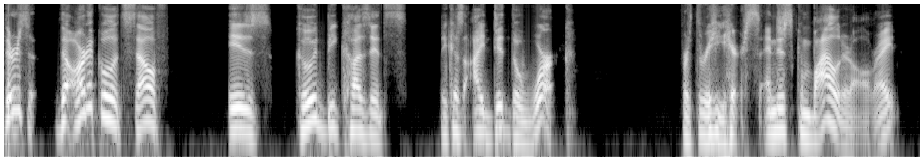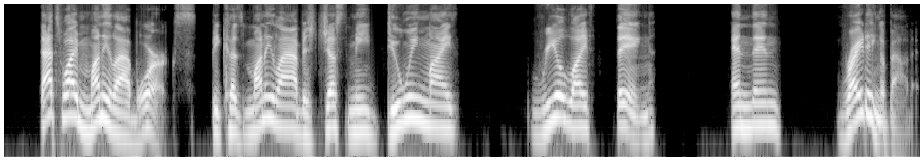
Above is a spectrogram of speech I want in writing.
There's the article itself is good because it's because I did the work for three years and just compiled it all, right? That's why Money Lab works because Money Lab is just me doing my real life thing and then writing about it.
